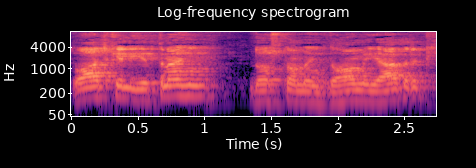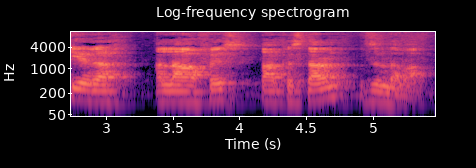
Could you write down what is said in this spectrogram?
تو آج کے لیے اتنا ہی۔ دوستوں، میں دعا میں یاد رکھیے گا۔ اللہ حافظ، پاکستان، زندہ باد۔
